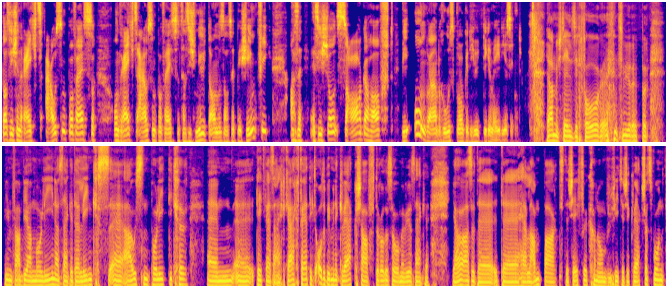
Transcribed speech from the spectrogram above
Das ist ein Rechtsaußenprofessor. Und Rechtsaußenprofessor, das ist nichts anderes als eine Beschimpfung. Also, es ist schon sagenhaft, wie unglaublich ausgewogen die heutigen Medien sind. Ja, man stellt sich vor, es würde jemand wie Fabian Molina sagen, der Linksaußenpolitiker, äh, ähm, äh, dort wäre es eigentlich gerechtfertigt. Oder bei einem Gewerkschafter oder so, man würde sagen, ja, also der, der Herr Lampard, der Chefökonom vom Schweizerischen Gewerkschaftsbund,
